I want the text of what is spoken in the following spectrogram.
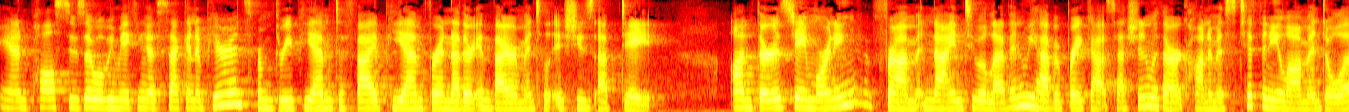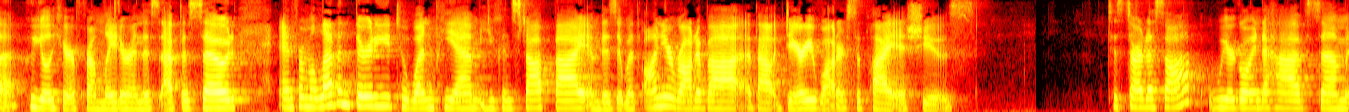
And Paul Sousa will be making a second appearance from 3 p.m. to 5 p.m. for another environmental issues update. On Thursday morning from 9 to 11, we have a breakout session with our economist Tiffany La Mandola, who you'll hear from later in this episode. And from 11:30 to 1 p.m., you can stop by and visit with Anja Raudabaugh about dairy water supply issues. To start us off, we are going to have some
